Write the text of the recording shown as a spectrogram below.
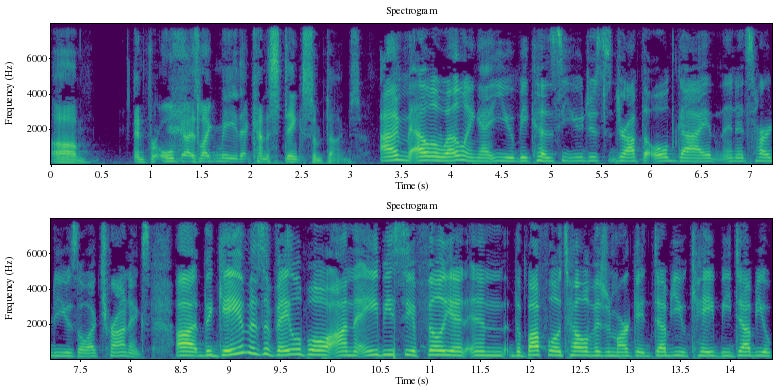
Um, And for old guys like me, that kind of stinks sometimes. I'm LOLing at you because you just dropped the old guy and it's hard to use electronics. Uh, the game is available on the ABC affiliate in the Buffalo television market, WKBW,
